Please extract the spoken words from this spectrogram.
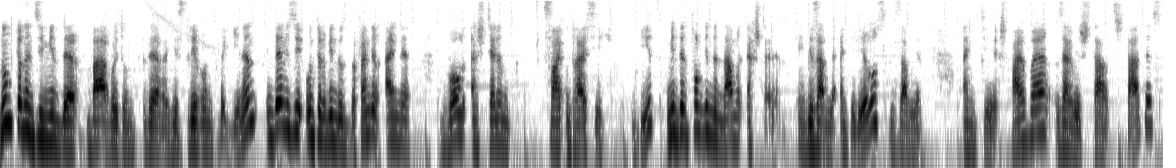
Nun können Sie mit der Bearbeitung der Registrierung beginnen, indem Sie unter Windows Defender eine Wohleinstellung 32 Bit mit den folgenden Namen erstellen. Disable Antivirus, Disable Anti-Spyware, Service Start Status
